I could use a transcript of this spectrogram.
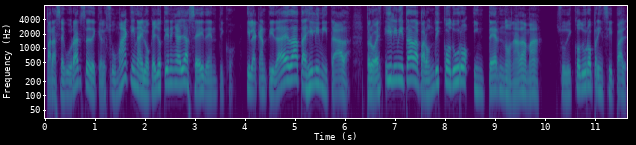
para asegurarse de que su máquina y lo que ellos tienen allá sea idéntico. Y la cantidad de data es ilimitada, pero es ilimitada para un disco duro interno nada más su disco duro principal.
